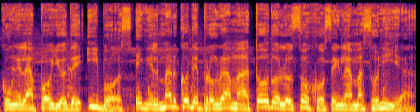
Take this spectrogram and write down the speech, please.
con el apoyo de IVOS en el marco de programa Todos los Ojos en la Amazonía.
